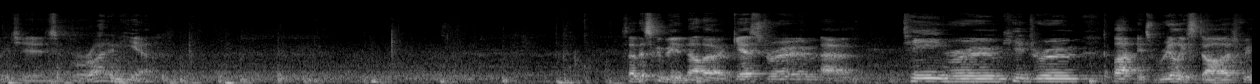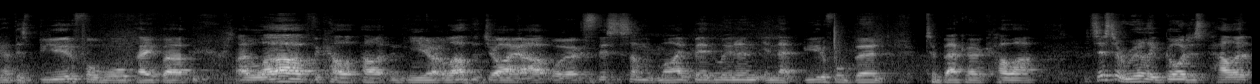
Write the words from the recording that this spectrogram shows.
which is right in here. So this could be another guest room, a teen room, kids room, but it's really stylish. We have this beautiful wallpaper I love the color palette in here. I love the dry artworks. This is some of my bed linen in that beautiful burnt tobacco color. It's just a really gorgeous palette.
